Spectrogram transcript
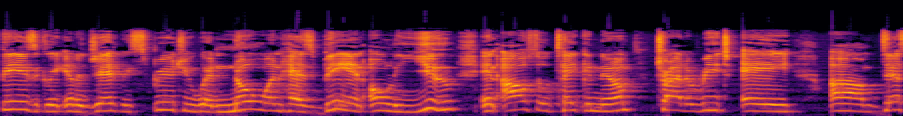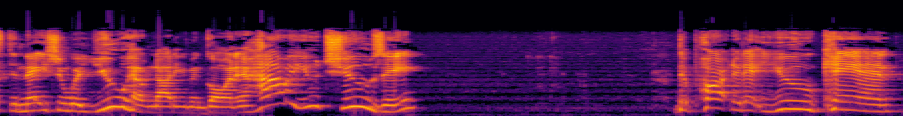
physically, energetically, spiritually, where no one has been, only you, and also taking them, trying to reach a um, destination where you have not even gone? And how are you choosing the partner that you can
